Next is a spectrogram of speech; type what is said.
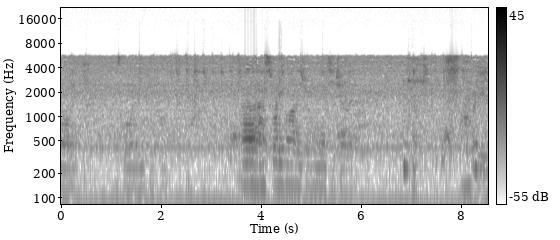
erotic is the word I'm looking for. Uh, sweaty bodies rubbing against each other. Happy.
